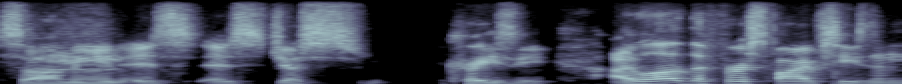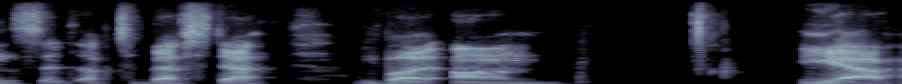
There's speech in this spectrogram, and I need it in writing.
So I mean, it's it's just crazy. I love the first five seasons up to Beth's death, but um, yeah,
